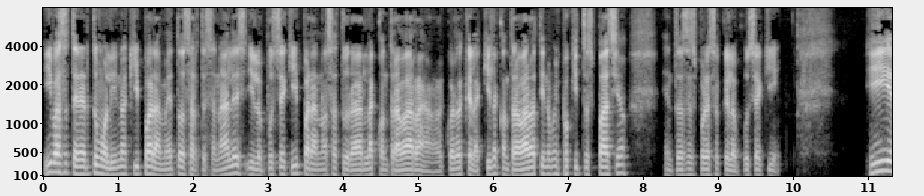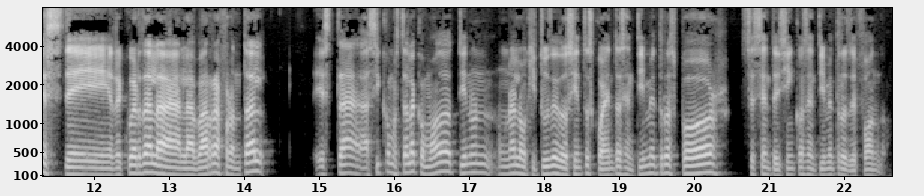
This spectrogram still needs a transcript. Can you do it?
Y vas a tener tu molino aquí para métodos artesanales y lo puse aquí para no saturar la contrabarra. Recuerda que aquí la contrabarra tiene muy poquito espacio, entonces por eso que lo puse aquí. Y este, recuerda la, la barra frontal, está, así como está el acomodo, tiene una longitud de 240 centímetros por 65 centímetros de fondo.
